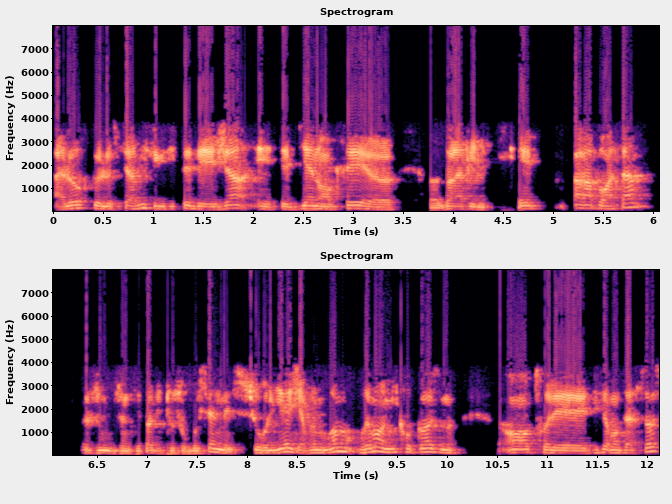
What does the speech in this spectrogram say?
alors que le service existait déjà et était bien ancré euh, dans la ville. Et par rapport à ça, je, ne sais pas du tout sur Bruxelles, mais sur Liège, il y a vraiment, vraiment un microcosme entre les différentes assos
